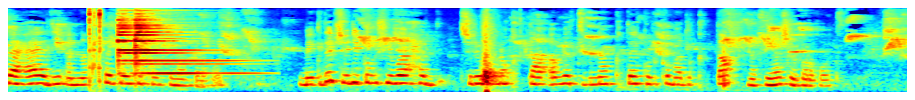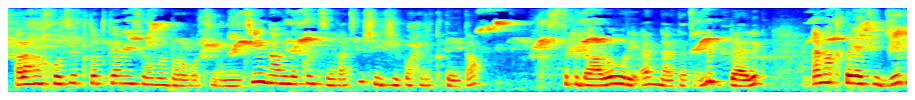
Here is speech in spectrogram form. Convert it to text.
فعادي أن القطه ديالك يكون فيها البرغوث. ما يكذبش عليكم شي واحد تشريو منو قطه اولا تبناو قطه يقول لكم هاد القطة ما فيهاش البرغوث راه أخوتي القطط كاملين فيهم البرغوث يعني نتينا إلا كنتي غتمشي تجيب واحد القطيطة خصك ضروري انك تعمل بالك أنا قطيتي تجيب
